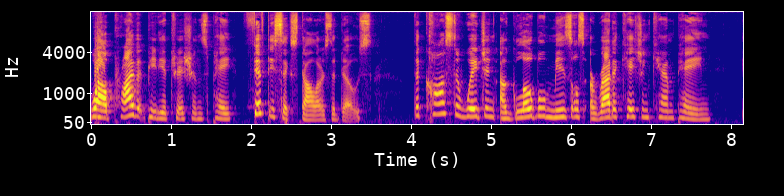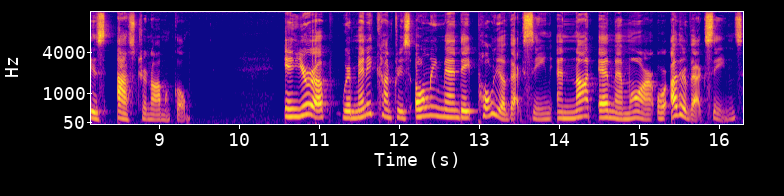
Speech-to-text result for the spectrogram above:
while private pediatricians pay $56 a dose, the cost of waging a global measles eradication campaign is astronomical. In Europe, where many countries only mandate polio vaccine and not MMR or other vaccines,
